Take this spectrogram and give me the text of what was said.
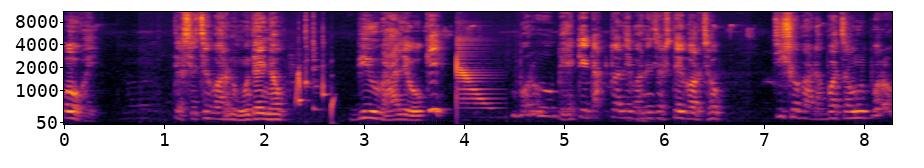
ओ है त्यसो चाहिँ गर्नु हुँदैन हौ। बिउ भाले हो कि? बरु भेटे डाक्टरले भने जस्तै गर्छौ। चिसोबाट बचाउनु पर्यो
